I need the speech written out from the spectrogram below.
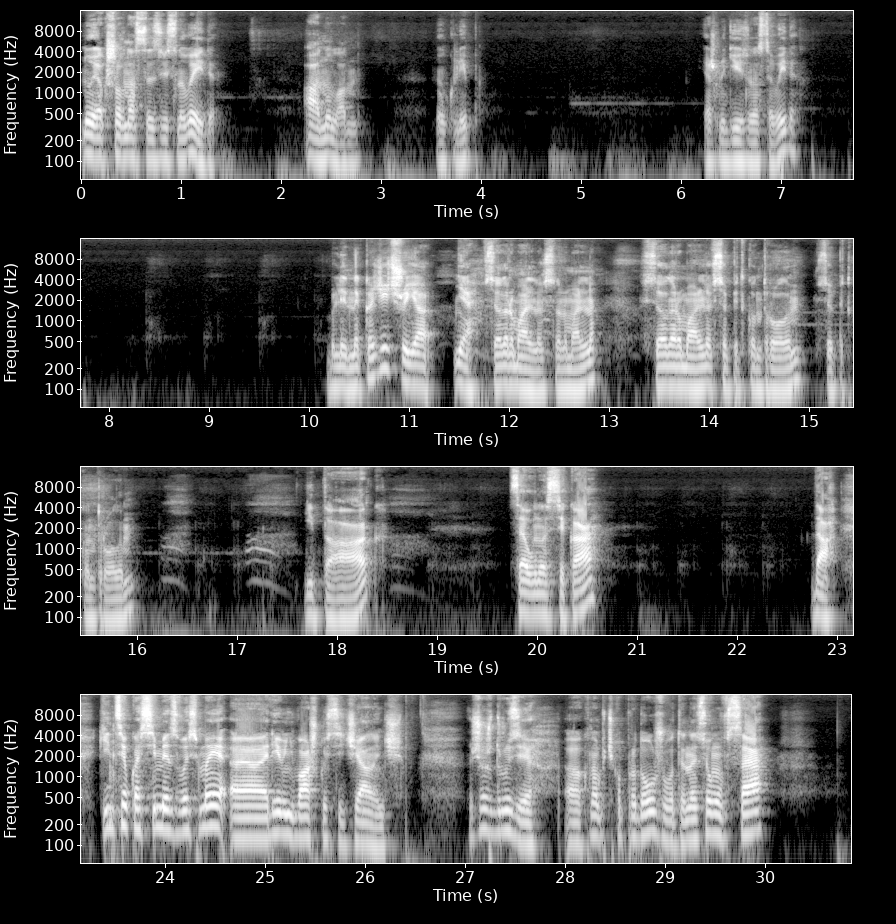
Ну, якщо в нас це, звісно, вийде. А, ну ладно. Ну, кліп. Я ж надіюсь, у нас це вийде. Блін, не кажіть, що я. Ні, все нормально, все нормально. Все нормально, все під контролем. Все під контролем. І так. Це у нас яка? Да. Кінцівка 7 із 8, е, рівень важкості челендж. Ну що ж, друзі, е, кнопочка продовжувати. На цьому все.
